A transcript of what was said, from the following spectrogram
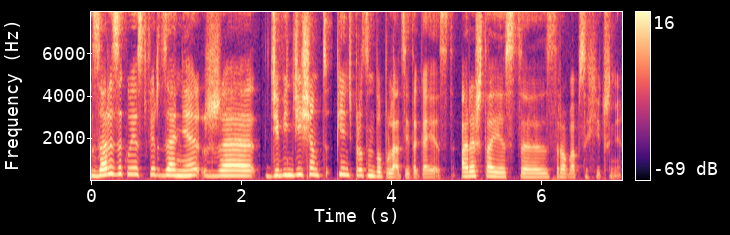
zaryzykuję stwierdzenie, że 95% populacji taka jest, a reszta jest e, zdrowa psychicznie.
